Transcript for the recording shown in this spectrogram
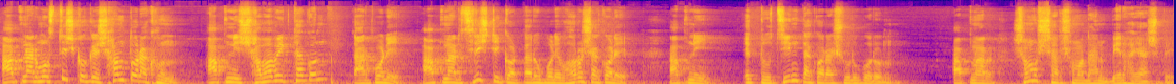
আপনার মস্তিষ্ককে শান্ত রাখুন। আপনি স্বাভাবিক থাকুন। তারপরে আপনার সৃষ্টিকর্তার উপরে ভরসা করে আপনি একটু চিন্তা করা শুরু করুন। আপনার সমস্যার সমাধান বের হয়ে আসবে।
